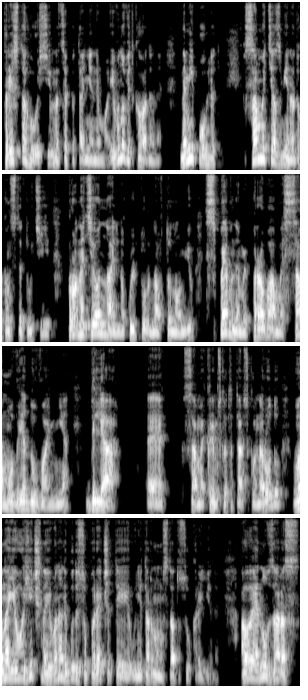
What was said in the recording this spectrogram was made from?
300 голосів на це питання немає. І воно відкладене. На мій погляд, саме ця зміна до конституції про національну культурну автономію з певними правами самоврядування для. Е, Саме кримсько-татарського народу, вона є логічна і вона не буде суперечити унітарному статусу України. Але ну зараз,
